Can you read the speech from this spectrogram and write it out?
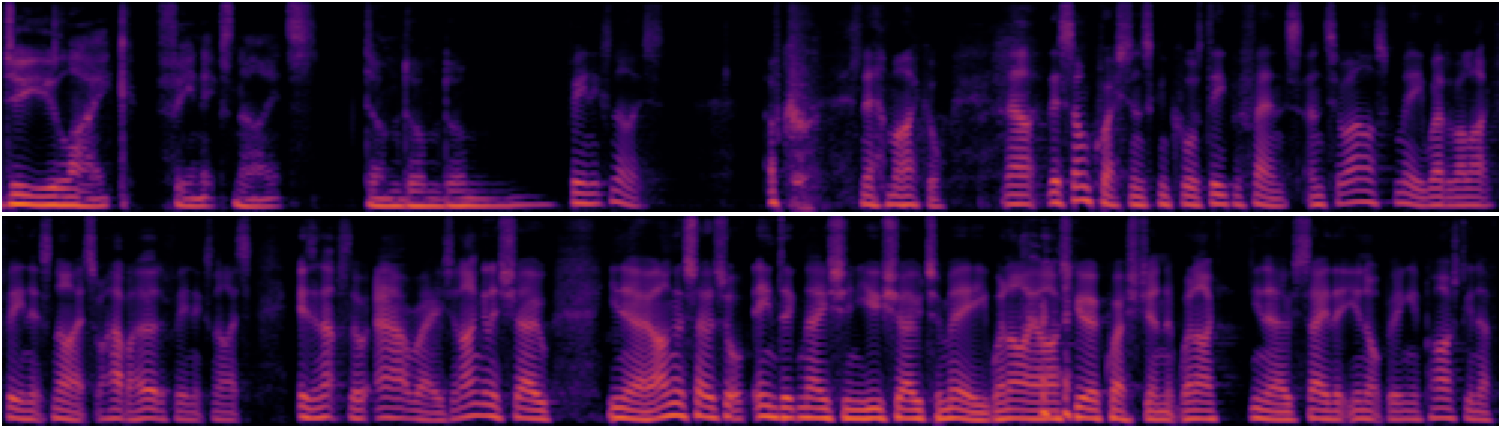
do you like Phoenix Nights? Dum dum dum. Phoenix Nights. Of course. Now, Michael. Now, there's some questions can cause deep offence, and to ask me whether I like Phoenix Nights or have I heard of Phoenix Nights is an absolute outrage. And I'm going to show, you know, I'm going to show the sort of indignation you show to me when I ask you a question, when I, you know, say that you're not being impartial enough.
